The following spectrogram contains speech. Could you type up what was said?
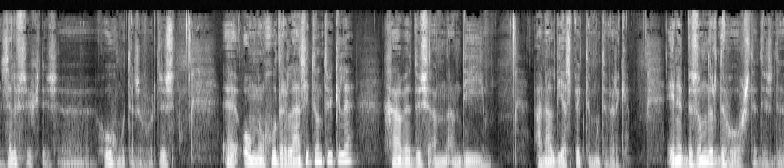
zelfzucht, dus hoogmoed enzovoort. Dus om een goede relatie te ontwikkelen, gaan we dus aan, aan, die, aan al die aspecten moeten werken. In het bijzonder de hoogste, dus de,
